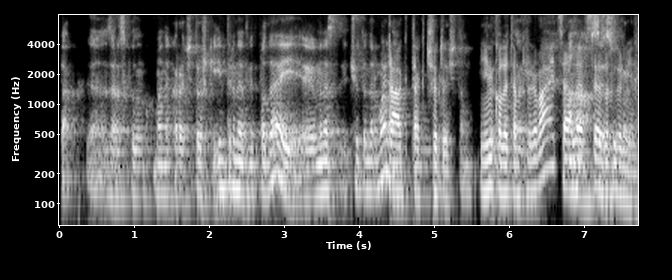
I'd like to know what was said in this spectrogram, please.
так, е, зараз хвилинку. У мене, коротше, трошки інтернет відпадає. Мене чути нормально? Так, так, чути. Там, Інколи там переривається, але ага, все, все зрозуміло.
